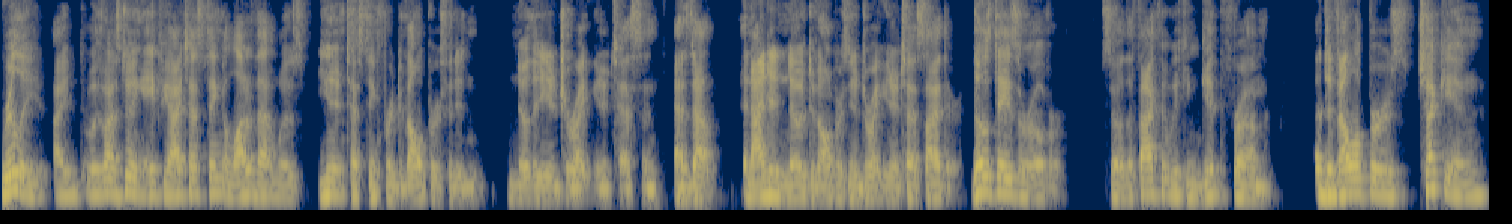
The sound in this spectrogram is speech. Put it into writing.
really, I was when I was doing API testing, a lot of that was unit testing for developers who didn't know they needed to write unit tests. And as that and I didn't know developers needed to write unit tests either. Those days are over. So the fact that we can get from a developer's check-in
